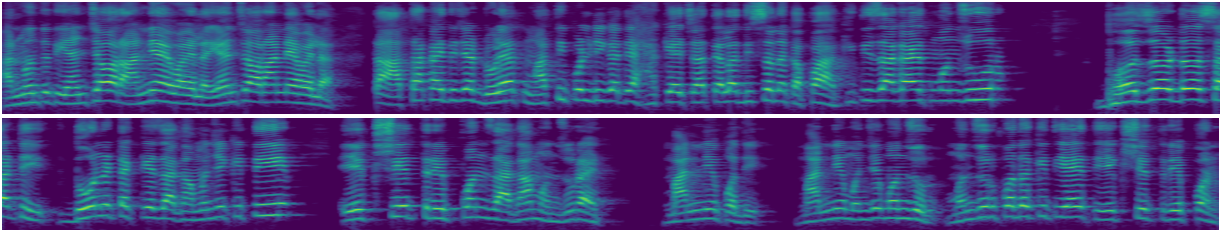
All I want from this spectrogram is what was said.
आणि म्हणतात यांच्यावर अन्याय व्हायला यांच्यावर अन्याय व्हायला. तर आता काय त्याच्या डोळ्यात माती पडली का त्या हाक्याच्या? त्याला दिसणं का? पहा किती जागा आहेत मंजूर. भजडसाठी दोन टक्के जागा म्हणजे किती? एकशे त्रेपन्न जागा मंजूर आहेत. मान्य पदे. मान्य म्हणजे मंजूर. मंजूर पद किती आहेत? एकशे त्रेपन्न.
